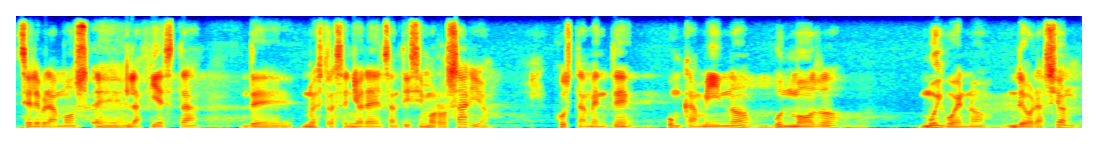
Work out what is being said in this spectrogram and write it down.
celebramos eh, la fiesta de Nuestra Señora del Santísimo Rosario. Justamente un camino, un modo muy bueno de oración.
